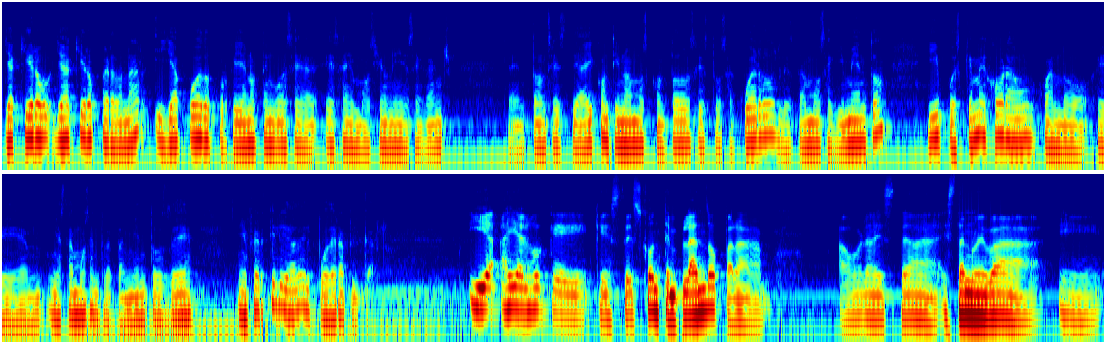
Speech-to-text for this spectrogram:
ya quiero, ya quiero perdonar y ya puedo porque ya no tengo esa, esa emoción y ese gancho. Entonces de ahí continuamos con todos estos acuerdos, les damos seguimiento y pues qué mejor aún cuando eh, estamos en tratamientos de infertilidad el poder aplicarlo. ¿Y hay algo que, estés contemplando para ahora esta, esta nueva eh,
